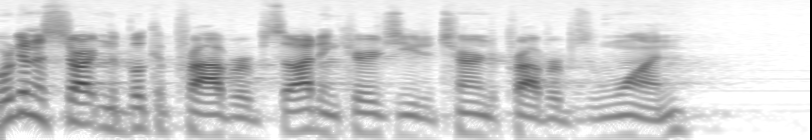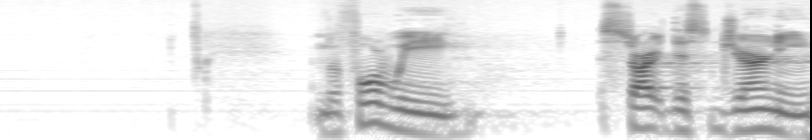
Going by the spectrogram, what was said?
We're going to start in the book of Proverbs, so I'd encourage you to turn to Proverbs 1. Before we start this journey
